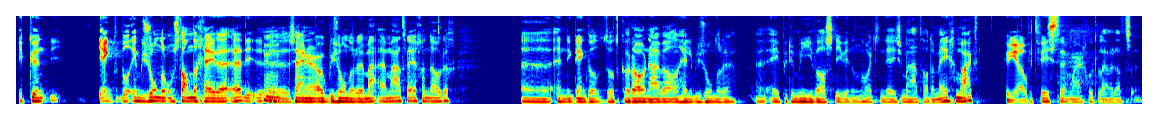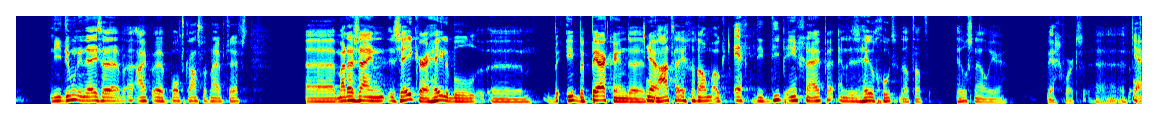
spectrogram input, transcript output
je kunt. Ik denk wel in bijzondere omstandigheden hè, die, eh, Mm. zijn er ook bijzondere ma- maatregelen nodig. En ik denk wel dat corona wel een hele bijzondere epidemie was die we nog nooit in deze maat hadden meegemaakt. Kun je over twisten, maar goed, laten we dat niet doen in deze eh, eh, podcast, wat mij betreft. Eh, maar er zijn zeker een heleboel eh, be- beperkende Ja. maatregelen genomen, ook echt die diep ingrijpen. En het is heel goed dat dat heel snel weer weg wordt. eh, Ja,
